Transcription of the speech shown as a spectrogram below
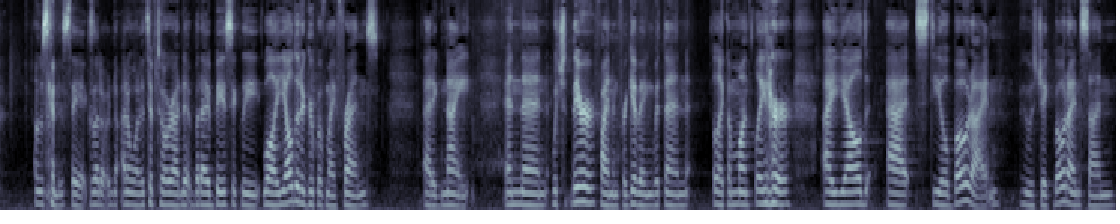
I'm just going to say it because I don't, I don't want to tiptoe around it, but I basically, well, I yelled at a group of my friends at Ignite and then which they're fine and forgiving but then like a month later i yelled at steele bodine who was jake bodine's son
